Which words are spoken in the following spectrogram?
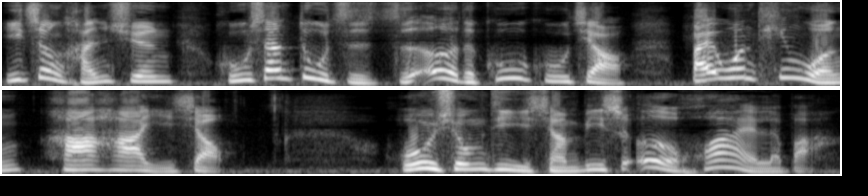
一阵寒暄，胡三肚子直饿得咕咕叫。白温听闻，哈哈一笑：“胡兄弟想必是饿坏了吧？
